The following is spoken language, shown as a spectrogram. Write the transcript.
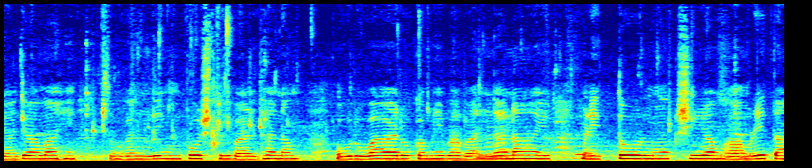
यजामहे सुगन्धिं पुष्टिवर्धनम् उर्वारुकमिव वन्दनाय मृत्युर्मोक्षीयमामृता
